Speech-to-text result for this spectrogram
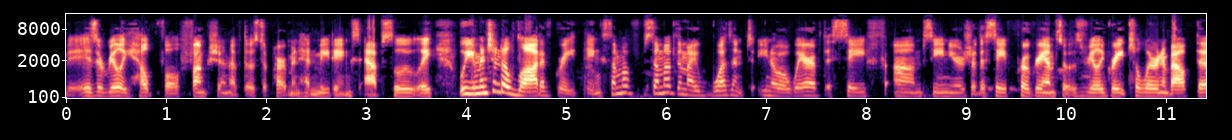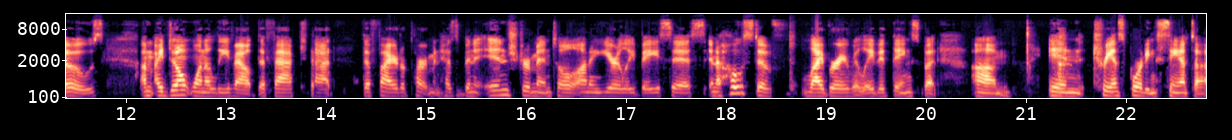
is a really helpful function of those department head meetings. Absolutely. Well you mentioned a lot of great things. Some of some of them i wasn't you know aware of the safe um, seniors or the safe program so it was really great to learn about those um, I don't want to leave out the fact that the fire department has been instrumental on a yearly basis in a host of library related things, but um, in transporting Santa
